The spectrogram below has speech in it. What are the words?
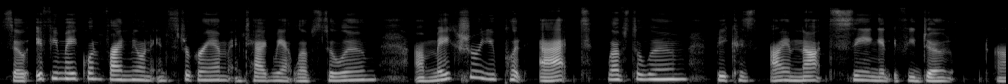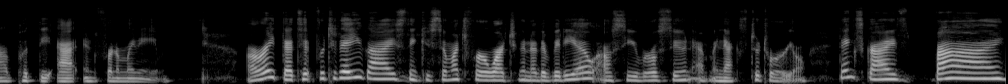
So if you make one, find me on Instagram and tag me at Loves to Loom. Um, make sure you put at Loves to Loom because I am not seeing it if you don't uh, put the at in front of my name. All right, that's it for today, you guys. Thank you so much for watching another video. I'll see you real soon at my next tutorial. Thanks, guys. Bye.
